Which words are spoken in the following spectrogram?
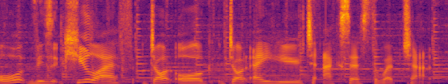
or visit qlife.org.au to access the web chat.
